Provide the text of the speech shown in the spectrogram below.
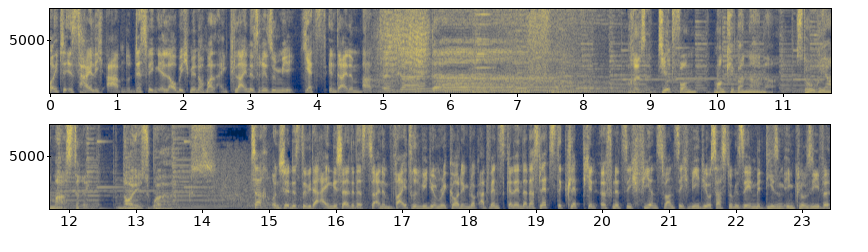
Heute ist Heiligabend und deswegen erlaube ich mir nochmal ein kleines Resümee jetzt in deinem Adventskalender. Präsentiert von Monkey Banana, Storia Mastering, Noise Works. Tag und schön, dass du wieder eingeschaltet hast zu einem weiteren Video im Recording-Blog Adventskalender. Das letzte Kläppchen öffnet sich. 24 Videos hast du gesehen mit diesem inklusive.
